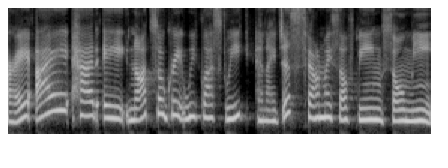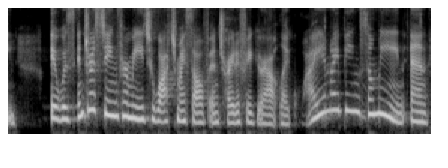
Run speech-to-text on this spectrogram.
All right. I had a not so great week last week, and I just found myself being so mean. It was interesting for me to watch myself and try to figure out, like, why am I being so mean? And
